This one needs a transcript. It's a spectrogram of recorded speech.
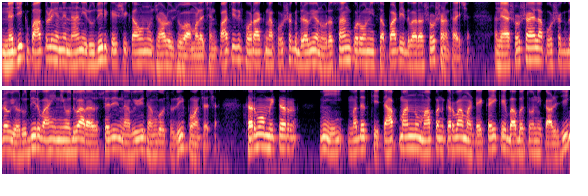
નજીક પાતળી અને નાની રુધિર કેશિકાઓનું ઝાડું જોવા મળે છે અને પાચિત ખોરાકના પોષક દ્રવ્યોનું રસાંકુરોની સપાટી દ્વારા શોષણ થાય છે અને આ શોષાયેલા પોષક દ્રવ્યો રુધિર વાહિનીઓ દ્વારા શરીરના વિવિધ અંગો સુધી પહોંચે છે. થર્મોમીટરની મદદથી તાપમાનનું માપન કરવા માટે કઈ કઈ બાબતોની કાળજી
